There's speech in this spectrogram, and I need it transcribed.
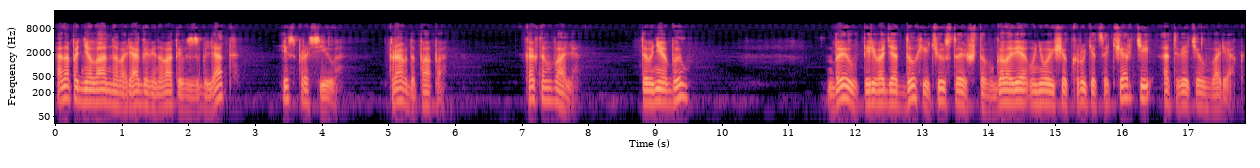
Она подняла на варяга виноватый взгляд и спросила. «Правда, папа? Как там Валя? Ты у нее был?» «Был, переводя духи, чувствуя, что в голове у него еще крутятся черти», — ответил варяг.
